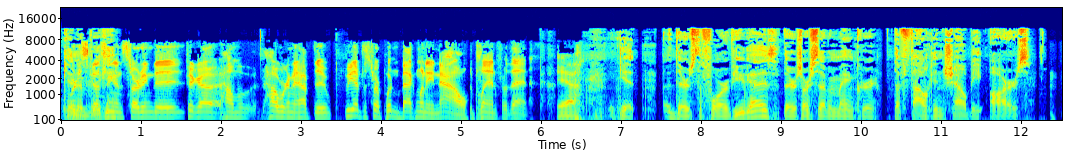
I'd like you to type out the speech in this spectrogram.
Ken we're and discussing Vicky? and starting to figure out how how we're gonna have to. We have to start putting back money now to plan for then. yeah, get there's the four of you guys there's our seven man crew the falcon shall be ours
